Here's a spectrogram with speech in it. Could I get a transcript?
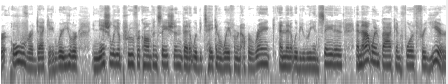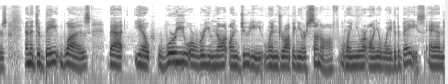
for over a decade where you were initially approved for compensation, then it would be taken away from an upper rank, and then it would be reinstated. And that went back and forth for years. And the debate was that, you know, were you or were you not on duty when dropping your son off when you were on your way to the base? And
